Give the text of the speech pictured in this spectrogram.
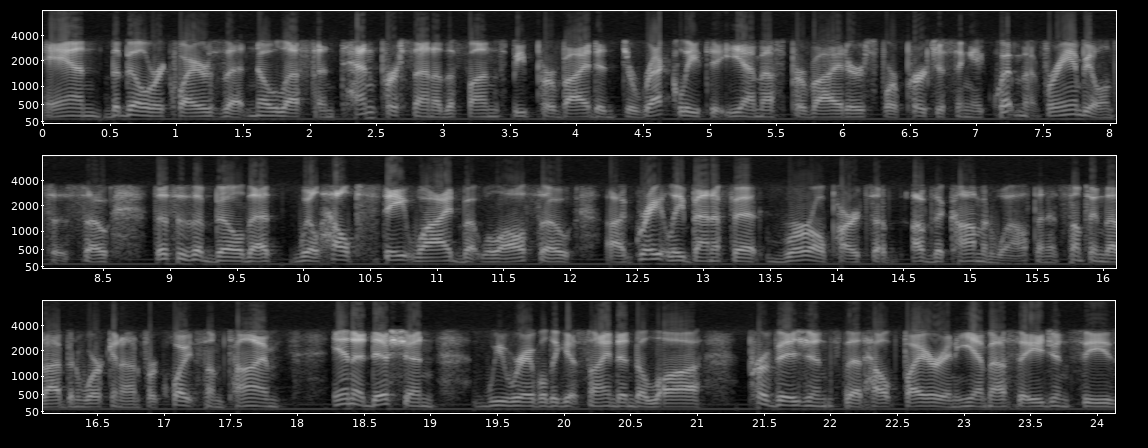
and the bill requires that no less than 10% of the funds be provided directly to EMS providers for purchasing equipment for ambulances. So, this is a bill that will help statewide, but will also uh, greatly benefit rural parts of, of the Commonwealth. And it's something that I've been working on for quite some time. In addition, we were able to get signed into law provisions that help fire and EMS agencies.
